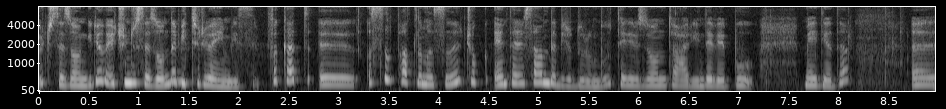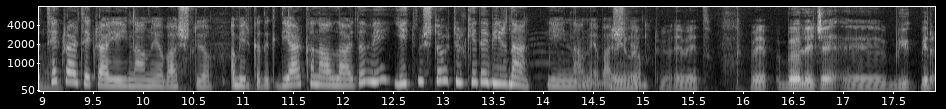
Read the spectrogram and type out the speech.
3 e, sezon gidiyor ve 3. sezonda bitiriyor NBC. Fakat e, asıl patlamasını çok enteresan da bir durum bu. Televizyon tarihinde ve bu medyada e, tekrar tekrar yayınlanmaya başlıyor. Amerika'daki diğer kanallarda ve 74 ülkede birden yayınlanmaya başlıyor. evet. Ve böylece e, büyük bir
